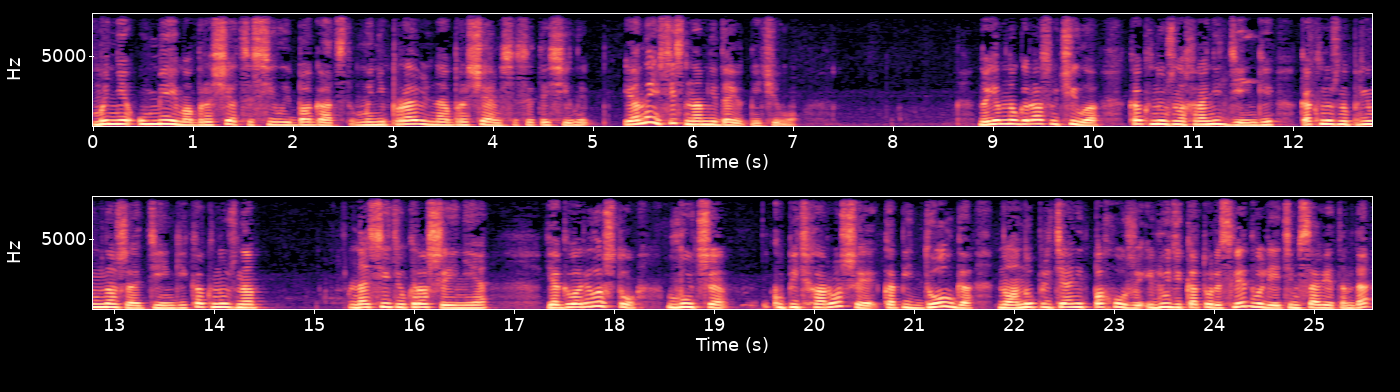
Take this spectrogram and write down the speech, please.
Мы не умеем обращаться с силой богатства. Мы неправильно обращаемся с этой силой. И она, естественно, нам не дает ничего. Но я много раз учила, как нужно хранить деньги, как нужно приумножать деньги, как нужно носить украшения. Я говорила, что лучше купить хорошее, копить долго, но оно притянет похоже. И люди, которые следовали этим советам, да,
